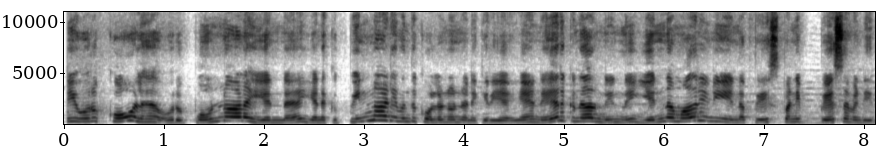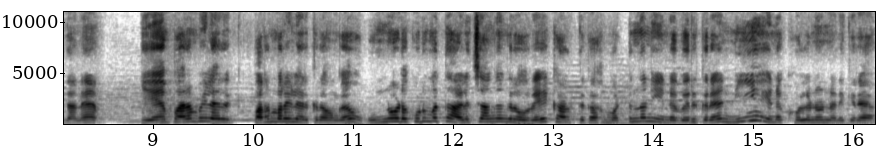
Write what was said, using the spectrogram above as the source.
நீ ஒரு கோலை ஒரு பொண்ணான என்னை எனக்கு பின்னாடி வந்து கொல்லணும்னு நினைக்கிறிய. என் நேருக்கு நேர் நின்று என்ன மாதிரி நீ என்னை ஃபேஸ் பண்ணி பேச வேண்டியது தானே? என் பரம்பரையில் இருக் பரம்பரையில் இருக்கிறவங்க உன்னோட குடும்பத்தை அழிச்சாங்கங்கிற ஒரே காரணத்துக்காக மட்டும்தான் நீ என்னை வெறுக்கிற நீயும் என்னை கொல்லணும்னு நினைக்கிற?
